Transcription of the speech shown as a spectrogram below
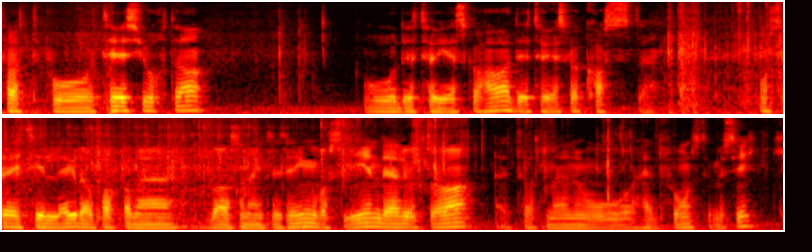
tatt på T-skjorta og det tøyet jeg skal ha, det tøyet jeg skal kaste. Og så i tillegg da pakka med bare sånne enkle ting. Vaselin, det er lurt å. Jeg har tatt med noe headphones til musikk.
